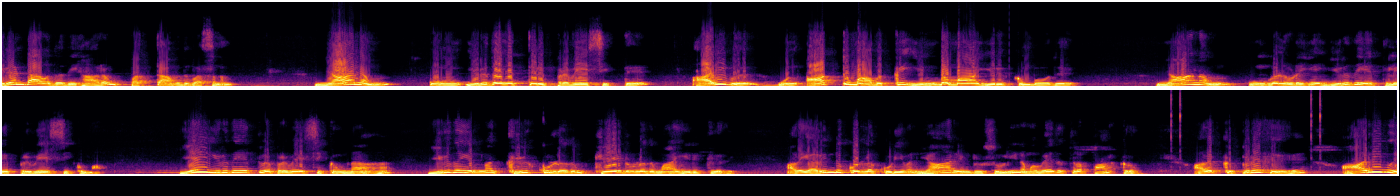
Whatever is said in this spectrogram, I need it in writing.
இரண்டாவது அதிகாரம் பத்தாவது வசனம். ஞானம் உன் இருதயத்தில் பிரவேசித்து அறிவு உன் ஆத்துமாவுக்கு இன்பமாயிருக்கும் போது ஞானம் உங்களுடைய இருதயத்திலே பிரவேசிக்குமா? ஏன் இருதயத்தில் பிரவேசிக்கும்னா இருதயம்னா கிறுக்குள்ளதும் கேடுள்ளதுமாய் இருக்கிறது. அதை அறிந்து கொள்ளக்கூடியவன் யார் என்று சொல்லி நம்ம வேதத்தில் பார்க்கிறோம். அதற்கு பிறகு அறிவு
